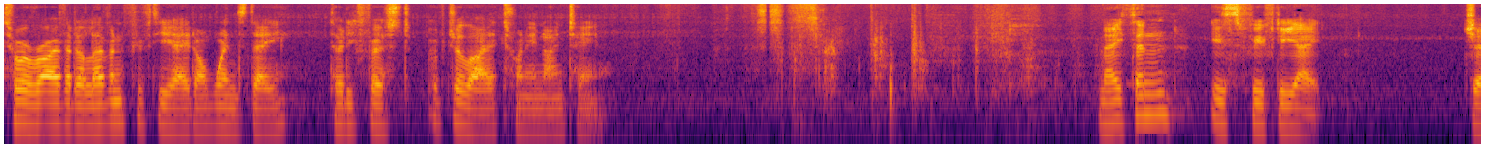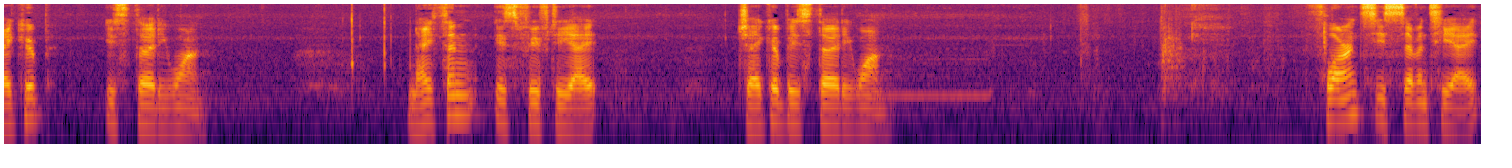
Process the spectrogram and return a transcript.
to arrive at 11.58 on Wednesday, 31st of July, 2019. Nathan is 58. Jacob is 31. Nathan is 58. Jacob is 31. Florence is 78.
